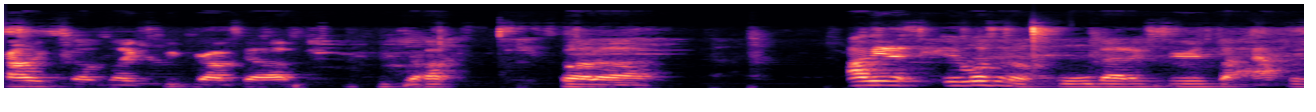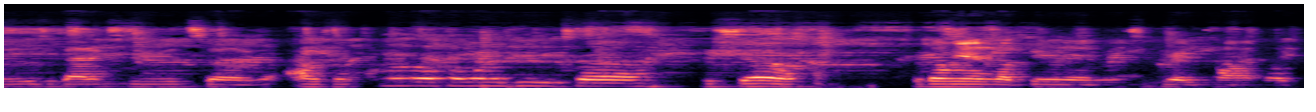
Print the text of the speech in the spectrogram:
Probably because I was like too drugged up. But uh, I mean, it, it wasn't a full bad experience, but half of it was a bad experience. So I was like, I don't know if I want to do the, the show. But then we ended up doing it. and It's a great time. Like,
